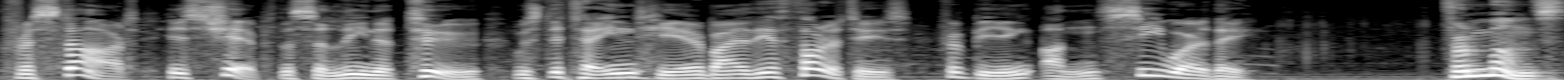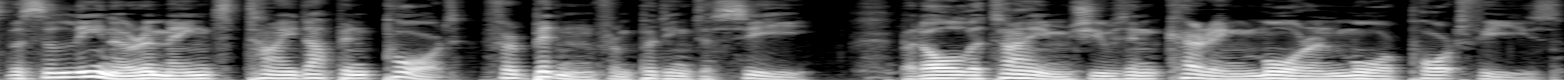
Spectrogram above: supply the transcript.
For a start, his ship, the Salina II, was detained here by the authorities for being unseaworthy. For months, the Salina remained tied up in port, forbidden from putting to sea but all the time she was incurring more and more port fees.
